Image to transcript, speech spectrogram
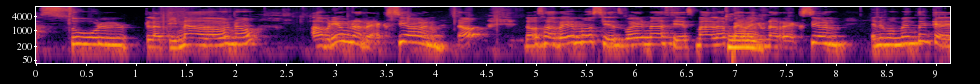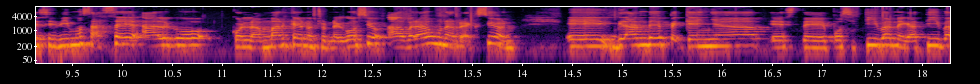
azul platinado, ¿no? Habría una reacción, ¿no? No sabemos si es buena, si es mala, pero hay una reacción. En el momento en que decidimos hacer algo con la marca de nuestro negocio, habrá una reacción. Eh, grande, pequeña, este, positiva, negativa.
